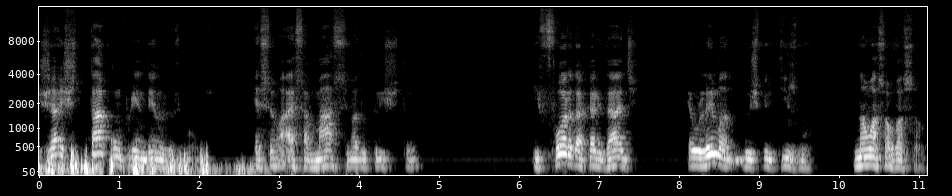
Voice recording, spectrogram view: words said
já está compreendendo, meus irmãos, essa, essa máxima do Cristo, né? E fora da caridade é o lema do Espiritismo, não há salvação.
